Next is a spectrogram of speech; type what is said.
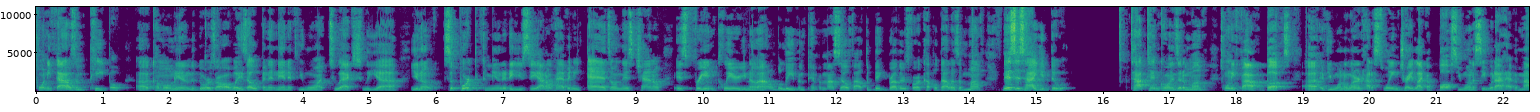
20,000 people. Uh, come on in. The doors are always open. And then if you want to actually, uh, you know, support the community, you see, I don't have any ads on this channel. It's free and clear. You know, I don't believe in pimping myself out to big brothers for a couple dollars a month. This is how you do it. Top 10 coins of the month, 25 bucks. Uh, if you want to learn how to swing trade like a boss, you want to see what I have in my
